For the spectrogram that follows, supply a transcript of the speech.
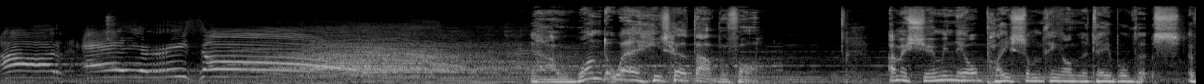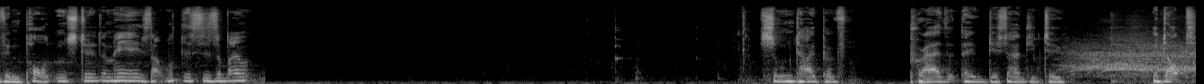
are a resource. Now, I wonder where he's heard that before. I'm assuming they all place something on the table that's of importance to them here. Is that what this is about? Some type of prayer that they've decided to adopt.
